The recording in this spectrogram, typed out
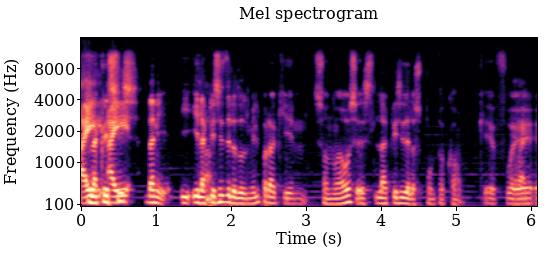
hay... La crisis, Dani, y, la ah. crisis de los 2000, para quien son nuevos, es la crisis de los .com, que fue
